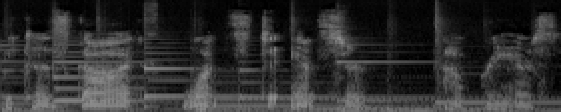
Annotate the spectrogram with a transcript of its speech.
because God wants to answer our prayers.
